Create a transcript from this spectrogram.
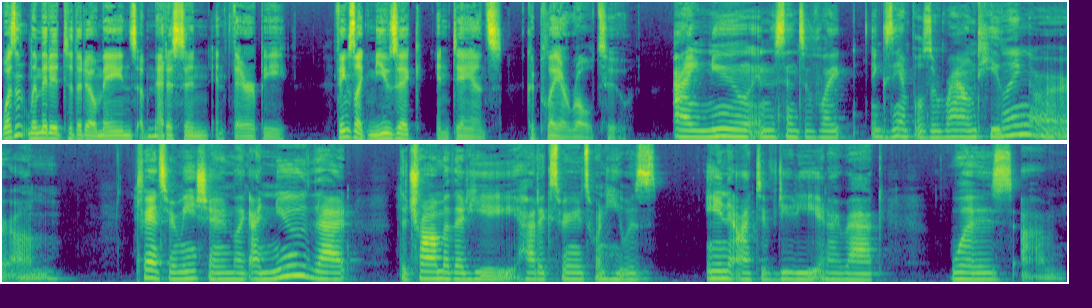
wasn't limited to the domains of medicine and therapy. Things like music and dance could play a role too. I knew, in the sense of like examples around healing or um, transformation, like I knew that the trauma that he had experienced when he was in active duty in Iraq was um,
